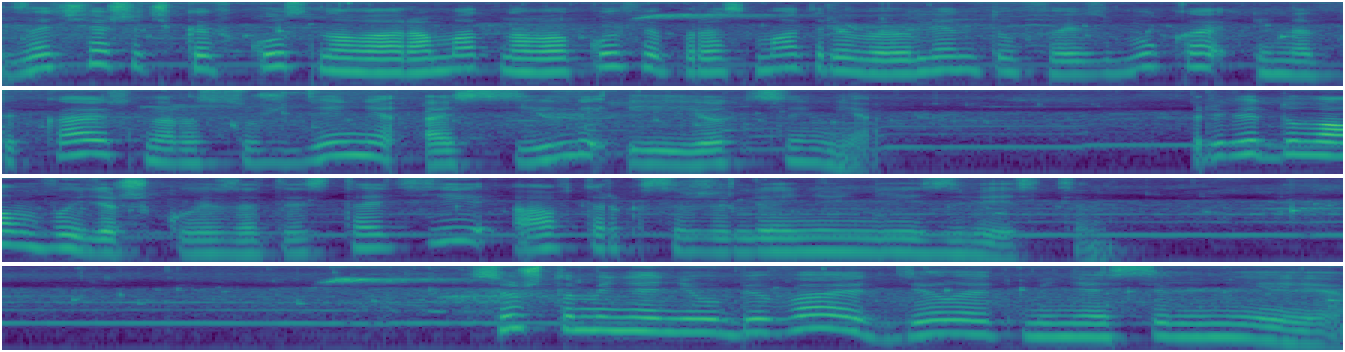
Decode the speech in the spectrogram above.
За чашечкой вкусного ароматного кофе просматриваю ленту Фейсбука и натыкаюсь на рассуждения о силе и ее цене. Приведу вам выдержку из этой статьи, автор, к сожалению, неизвестен. Все, что меня не убивает, делает меня сильнее.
